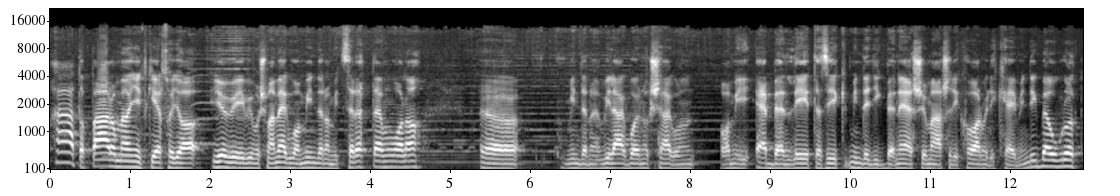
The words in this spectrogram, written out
Hát a párom annyit kért, hogy a jövő évi most már megvan minden, amit szerettem volna. Minden olyan világbajnokságon, ami ebben létezik, mindegyikben első, második, harmadik hely mindig beugrott,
